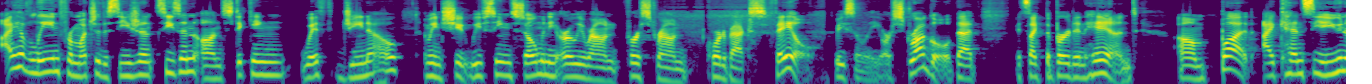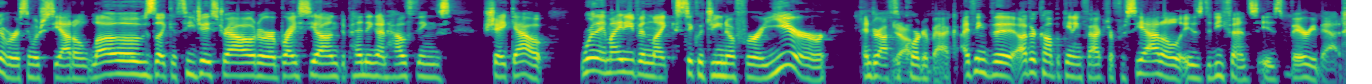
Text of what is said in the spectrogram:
I have leaned for much of the season season on sticking with Geno. I mean, shoot, we've seen so many early round, first round quarterbacks fail recently or struggle that it's like the bird in hand. Um, but I can see a universe in which Seattle loves like a CJ Stroud or a Bryce Young, depending on how things shake out, where they might even like stick with Geno for a year and draft Yeah. a quarterback. I think the other complicating factor for Seattle is the defense is very bad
